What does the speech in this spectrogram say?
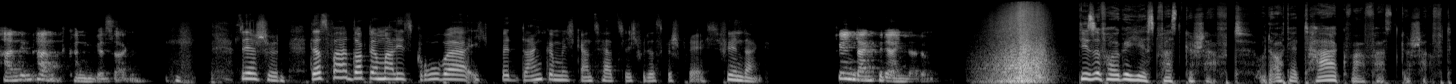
Hand in Hand, können wir sagen. Sehr schön. Das war Dr. Malis Gruber. Ich bedanke mich ganz herzlich für das Gespräch. Vielen Dank. Vielen Dank für die Einladung. Diese Folge hier ist fast geschafft. Und auch der Tag war fast geschafft.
